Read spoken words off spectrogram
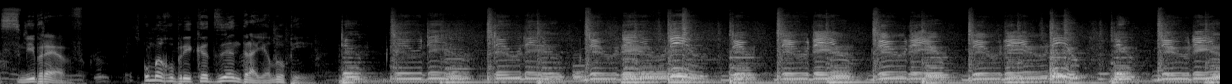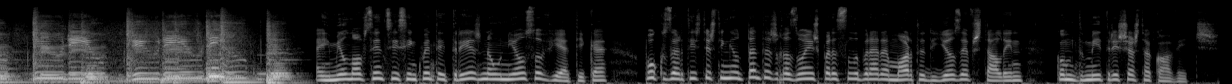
Semibreve, uma rubrica de Andrea Lupi. Em 1953, na União Soviética, poucos artistas tinham tantas razões para celebrar a morte de Joseph Stalin como Dmitri Shostakovich.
